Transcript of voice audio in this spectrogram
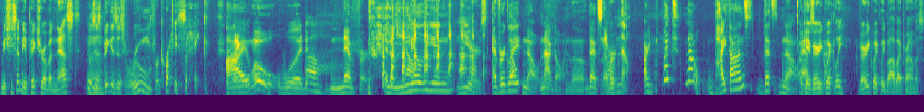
I mean, she sent me a picture of a nest. It was as mm-hmm. big as this room, for Christ's sake. I Like, whoa. would never in a million years Everglade. No, not going. No, that's Never? No. Are you- what? No pythons. That's no. Okay, very absolutely not. quickly, very quickly, Bob. I promise.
